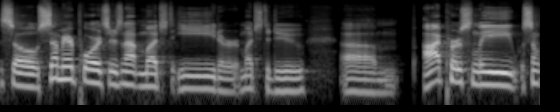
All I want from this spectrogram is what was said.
so some airports, there's not much to eat or much to do. Um, I personally, some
